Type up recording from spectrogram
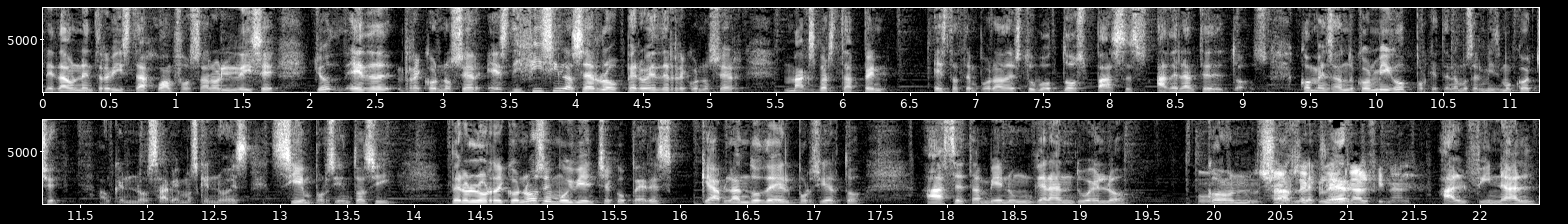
le da una entrevista a Juan Fosaroli y le dice, yo he de reconocer, es difícil hacerlo, pero he de reconocer, Max Verstappen esta temporada estuvo dos pases adelante de todos, comenzando conmigo, porque tenemos el mismo coche, aunque no sabemos que no es 100% así, pero lo reconoce muy bien Checo Pérez, que hablando de él, por cierto, hace también un gran duelo con, Charles Leclerc, al final. al final,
